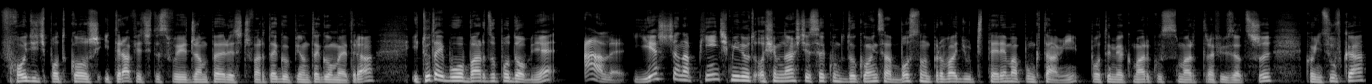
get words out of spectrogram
wchodzić pod kosz i trafiać te swoje jumpery z 4-5 metra. I tutaj było bardzo podobnie, ale jeszcze na 5 minut 18 sekund do końca Boston prowadził czterema punktami po tym jak Marcus Smart trafił za 3. Końcówka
